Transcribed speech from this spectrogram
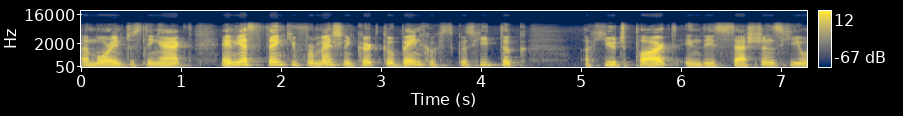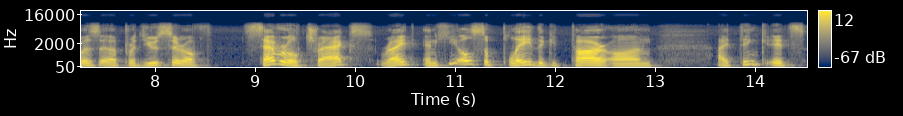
a, more interesting act. And yes, thank you for mentioning Kurt Cobain because he took a huge part in these sessions. He was a producer of several tracks, right? And he also played the guitar on, I think it's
